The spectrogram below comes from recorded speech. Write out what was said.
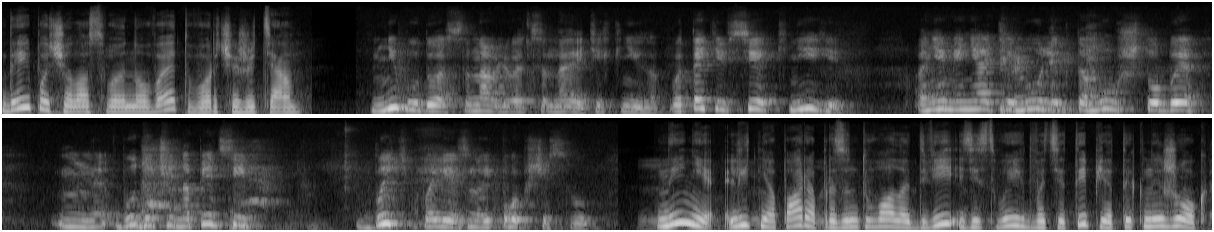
де й почала своє нове творче життя. Не буду останавливаться на этих книгах. Вот эти все книги, они меня тянули к тому, чтобы, м, будучи на пенсии, быть полезной обществу. Нині літня пара презентувала дві зі своїх 25 книжок.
